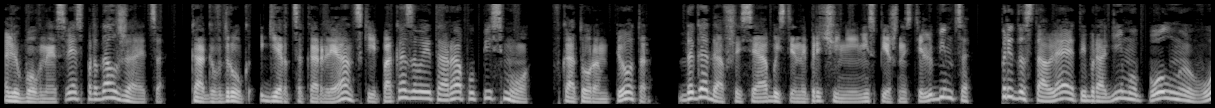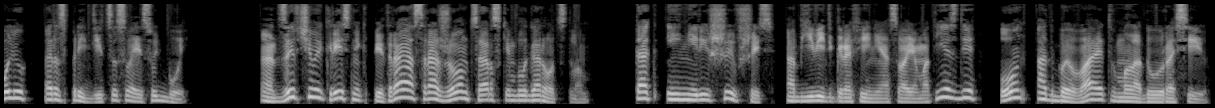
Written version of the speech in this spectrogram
Любовная связь продолжается, как вдруг герцог Орлеанский показывает арапу письмо, в котором Петр, догадавшийся об истинной причине неспешности любимца, предоставляет Ибрагиму полную волю распорядиться своей судьбой. Отзывчивый крестник Петра сражен царским благородством. Так и не решившись объявить графине о своем отъезде, он отбывает в молодую Россию.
